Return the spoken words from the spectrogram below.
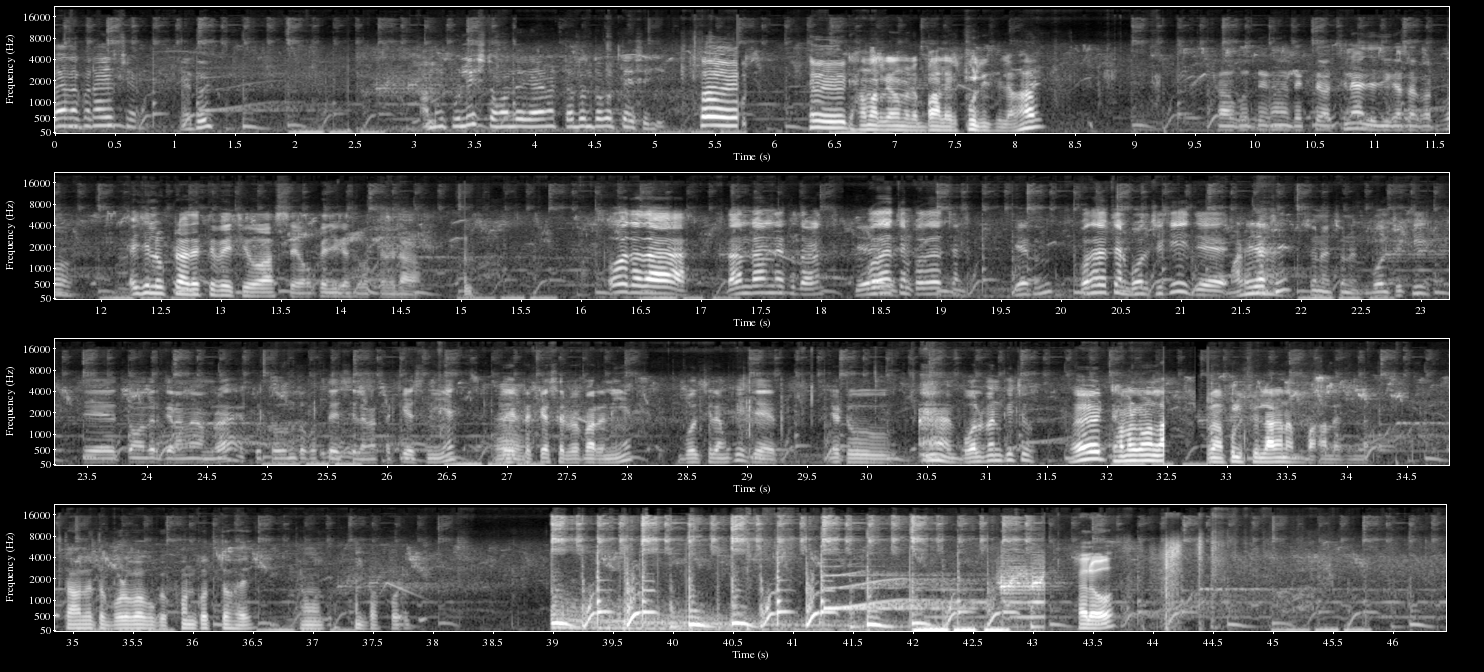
দাদা কোথায় যাচ্ছে? তুই। আমি পুলিশ তোমাদের গ্রামে তদন্ত করতে এসেছি। আমার গ্রামের বালের পুলিশ ছিল ভাই। কাউকে তো এখানে দেখতে পাচ্ছি না যে জিজ্ঞাসা করব। এই যে লোকটা দেখতে পেয়েছি ও আসছে ওকে জিজ্ঞাসা করতে হবে দাঁড়াও। ও দাদা দাঁড়ান দাঁড়ান একটু দাঁড়ান। কোথায় যাচ্ছেন কোথায় যাচ্ছেন? কোথায় যাচ্ছেন বলছি কি যে মাঠে যাচ্ছি। শুনেন শুনেন। বলছি কি যে তোমাদের গ্রামে আমরা একটু তদন্ত করতে এসেছিলাম একটা কেস নিয়ে। তো হ্যাঁ। একটা কেসের ব্যাপারে নিয়ে। বলছিলাম কি যে একটু বলবেন কিছু? আমার লা- পুলিশ বালের না। তাহলে তো বড়বাবুকে ফোন করতে হয়। আমার ফোনটা করি। হ্যালো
